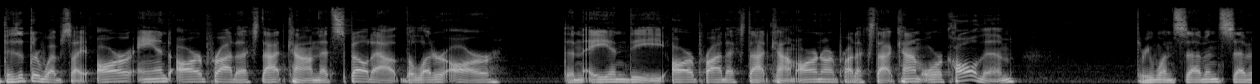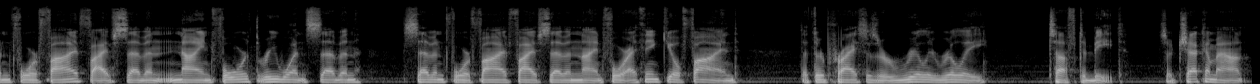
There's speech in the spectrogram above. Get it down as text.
Visit their website, r&rproducts.com That's spelled out the letter R, then A A N D, d r products.com r&rproducts.com rnrproducts.com, or call them 317 745 5794. 317 745 5794. I think you'll find that their prices are really, really tough to beat. So check them out.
